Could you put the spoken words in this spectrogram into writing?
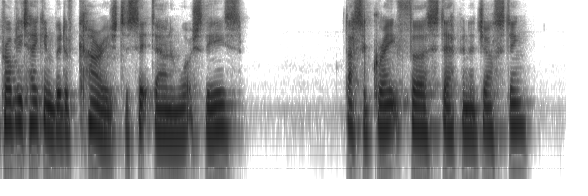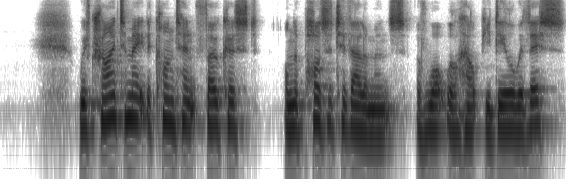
Probably taken a bit of courage to sit down and watch these. That's a great first step in adjusting. We've tried to make the content focused on the positive elements of what will help you deal with this.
